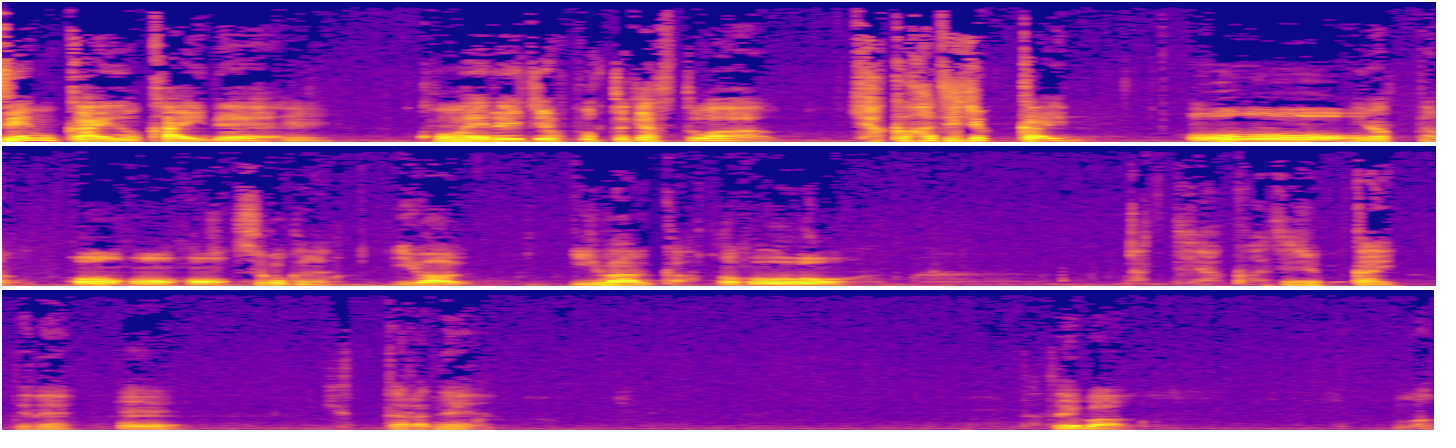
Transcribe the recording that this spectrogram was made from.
前回の回うでん。この LHF ポッドキャストは180回おおになったの。ほうほうほう。すごくない？祝う。祝うか。おおだって180回ってねうん。言ったらね例えば、まあ、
